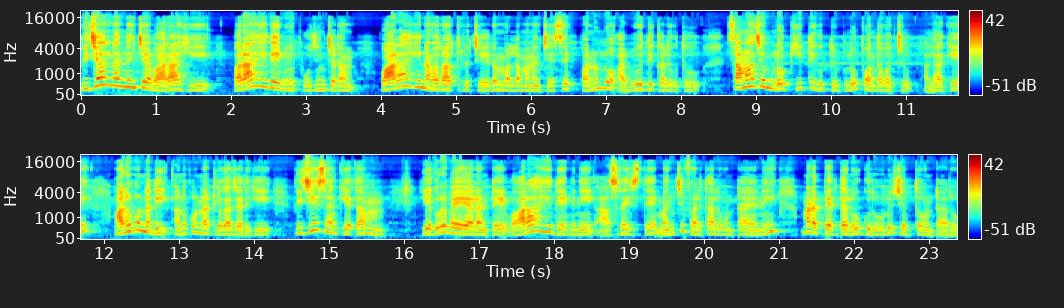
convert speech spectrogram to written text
విజయాలను అందించే వారాహి వరాహిదేవిని పూజించడం వారాహి నవరాత్రులు చేయడం వల్ల మనం చేసే పనుల్లో అభివృద్ధి కలుగుతూ సమాజంలో కీర్తి గుర్తింపులు పొందవచ్చు. అలాగే అనుకున్నది అనుకున్నట్లుగా జరిగి విజయ సంకేతం ఎగురవేయాలంటే వారాహిదేవిని ఆశ్రయిస్తే మంచి ఫలితాలు ఉంటాయని మన పెద్దలు గురువులు చెబుతూ ఉంటారు.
